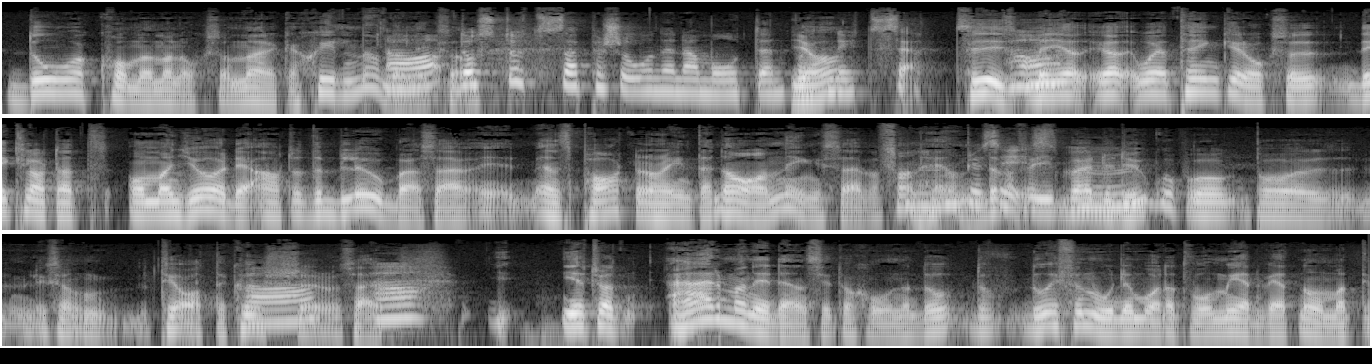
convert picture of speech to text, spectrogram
då kommer man också märka skillnaden. Ja, liksom. då studsar personerna mot den på Ja, ett nytt sätt. Precis, Ja. men jag, jag, och jag tänker också, det är klart att om man gör det out of the blue, bara så här, ens partner har inte en aning, så här, vad fan hände? Mm, precis. Mm. Varför började du gå på, på liksom, teaterkurser Ja, och så här? Ja. Jag tror att är man i den situationen, då, då, då är förmodligen båda två medvetna om att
